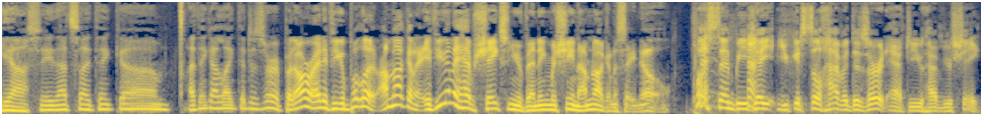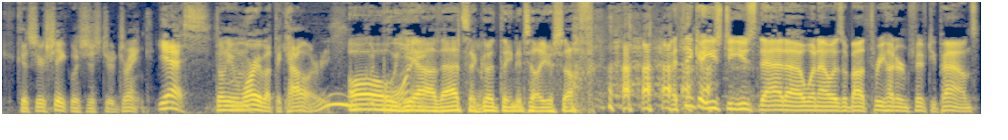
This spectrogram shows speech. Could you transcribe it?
Yeah, see, that's I think um, I think I like the dessert. But all right, if you can put, look, I'm not gonna if you're gonna have shakes in your vending machine, I'm not gonna say no. Plus, then BJ, you could still have a dessert after you have your shake because your shake was just your drink. yes. Don't even worry about the calories. Oh yeah, that's a good thing to tell yourself. I think I used to use that uh, when I was about 350 pounds.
